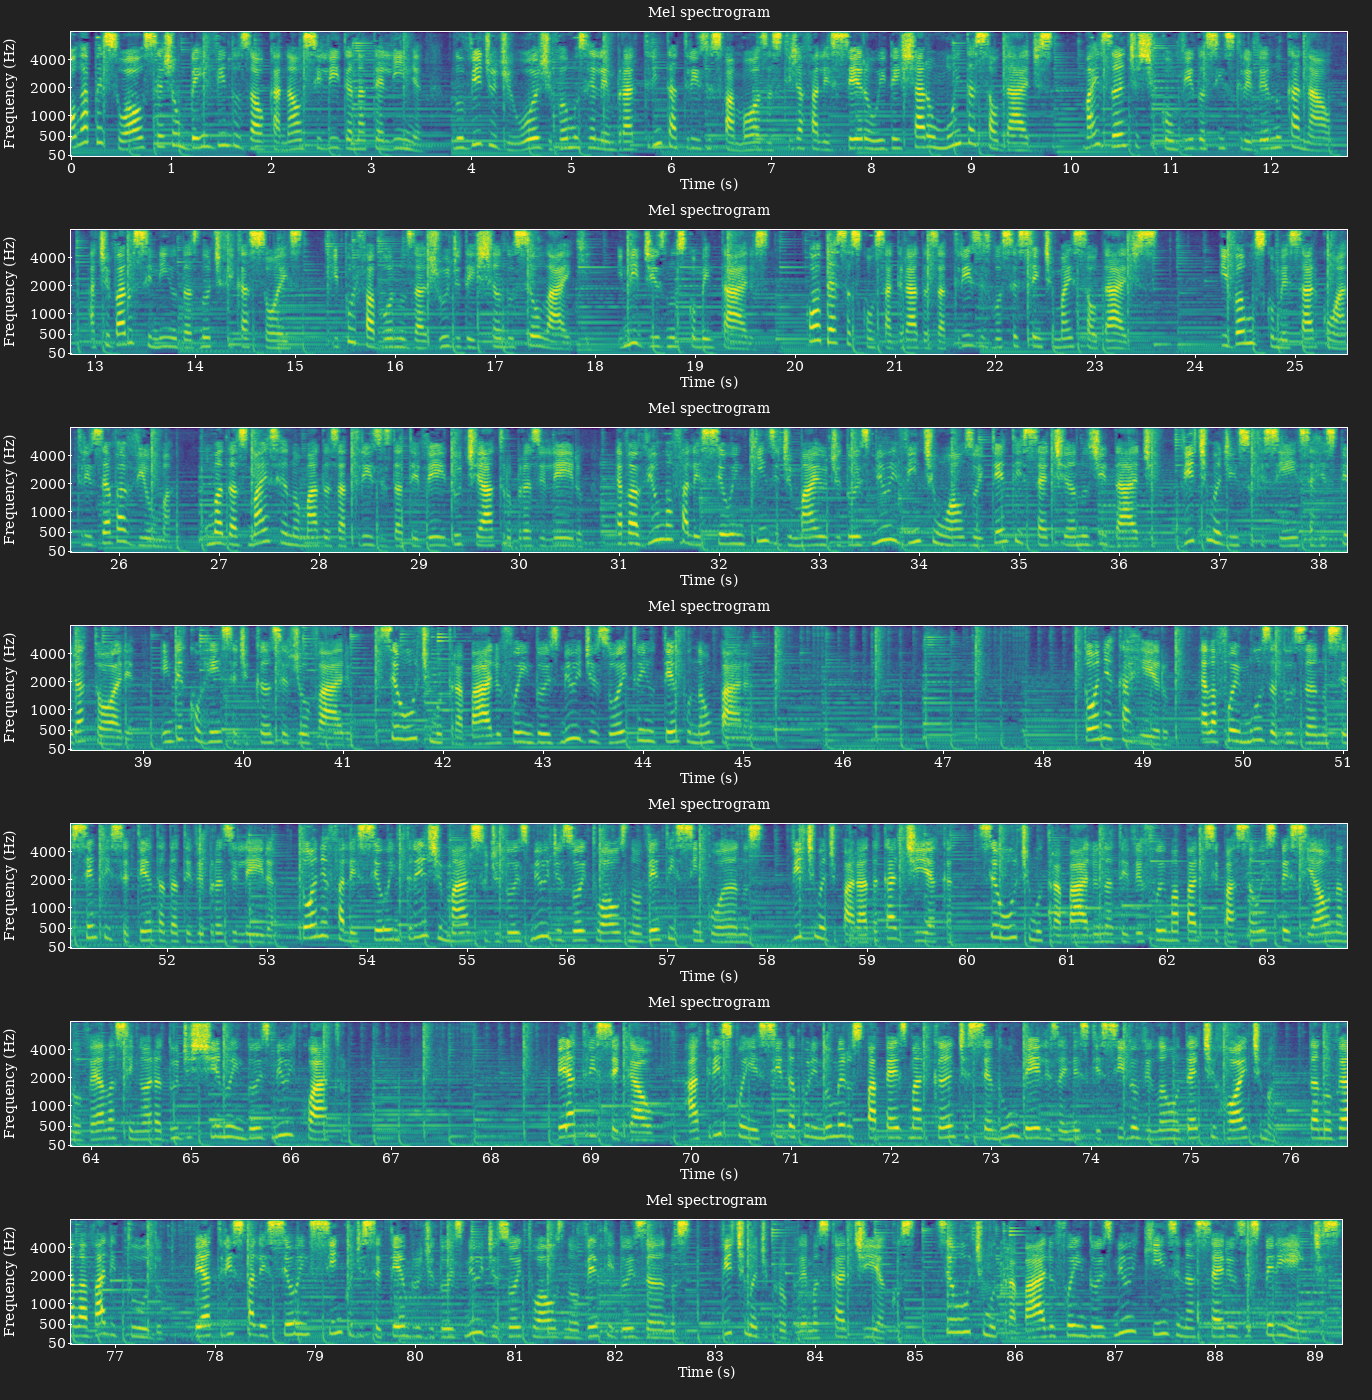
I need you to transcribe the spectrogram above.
Olá pessoal, sejam bem-vindos ao canal Se Liga na Telinha. No vídeo de hoje vamos relembrar 30 atrizes famosas que já faleceram e deixaram muitas saudades. Mas antes te convido a se inscrever no canal, ativar o sininho das notificações e por favor nos ajude deixando o seu like. E me diz nos comentários, qual dessas consagradas atrizes você sente mais saudades? E vamos começar com a atriz Eva Vilma, uma das mais renomadas atrizes da TV e do teatro brasileiro. Eva Vilma faleceu em 15 de maio de 2021 aos 87 anos de idade, vítima de insuficiência respiratória, em decorrência de câncer de ovário. Seu último trabalho foi em 2018 em O Tempo Não Para. Tônia Carreiro. Ela foi musa dos anos 60 e 70 da TV brasileira. Tônia faleceu em 3 de março de 2018 aos 95 anos, vítima de parada cardíaca. Seu último trabalho na TV foi uma participação especial na novela Senhora do Destino em 2004. Beatriz Segal, atriz conhecida por inúmeros papéis marcantes, sendo um deles a inesquecível vilã Odette Reutemann, da novela Vale Tudo. Beatriz faleceu em 5 de setembro de 2018 aos 92 anos, vítima de problemas cardíacos. Seu último trabalho foi em 2015 na série Os Experientes.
